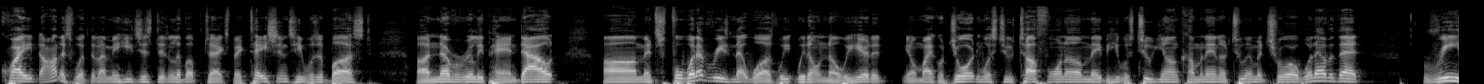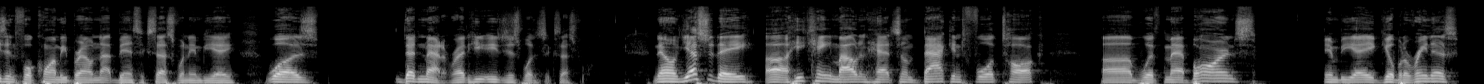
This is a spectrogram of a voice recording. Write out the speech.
quite honest with it. I mean, he just didn't live up to expectations. He was a bust. Uh, never really panned out. Um, it's for whatever reason that was, we, we don't know. We hear that, you know, Michael Jordan was too tough on him. Maybe he was too young coming in or too immature. Whatever that reason for Kwame Brown not being successful in NBA was, doesn't matter, right? He, he just wasn't successful. Now, yesterday, uh, he came out and had some back and forth talk, uh, with Matt Barnes, NBA, Gilbert Arenas,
